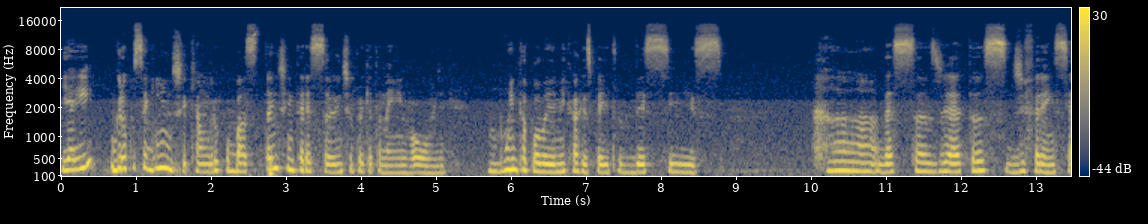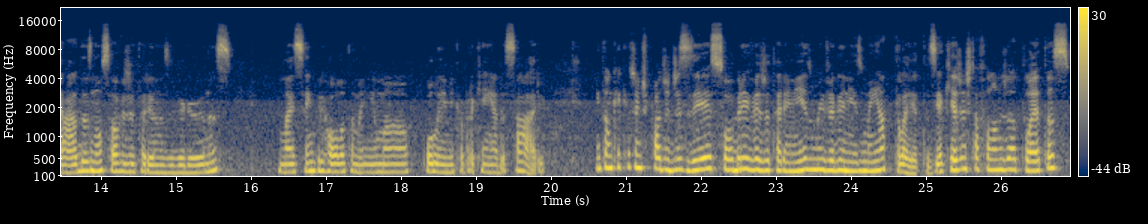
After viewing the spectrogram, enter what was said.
E aí, o grupo seguinte, que é um grupo bastante interessante, porque também envolve muita polêmica a respeito desses ah, dessas dietas diferenciadas, não só vegetarianas e veganas, mas sempre rola também uma polêmica para quem é dessa área. Então, o que, que a gente pode dizer sobre vegetarianismo e veganismo em atletas? E aqui a gente está falando de atletas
